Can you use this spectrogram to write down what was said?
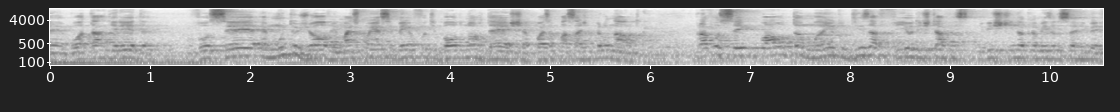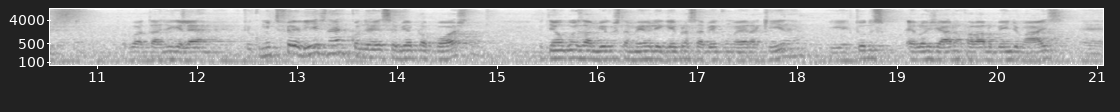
É, boa tarde, Hereda. Você é muito jovem, mas conhece bem o futebol do Nordeste após a passagem pelo Náutico. Para você, qual o tamanho do desafio de estar vestindo a camisa do CRB? Boa tarde, Guilherme. Fico muito feliz, né, quando eu recebi a proposta. Eu tenho alguns amigos também, eu liguei para saber como era aqui, né? E todos elogiaram, falaram bem demais. É,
